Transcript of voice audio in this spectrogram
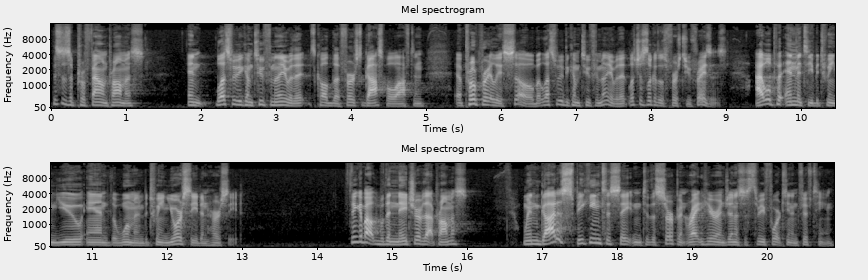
This is a profound promise. And lest we become too familiar with it, it's called the first gospel often, appropriately so, but lest we become too familiar with it, let's just look at those first two phrases. I will put enmity between you and the woman, between your seed and her seed. Think about the nature of that promise. When God is speaking to Satan, to the serpent, right here in Genesis 3 14 and 15,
